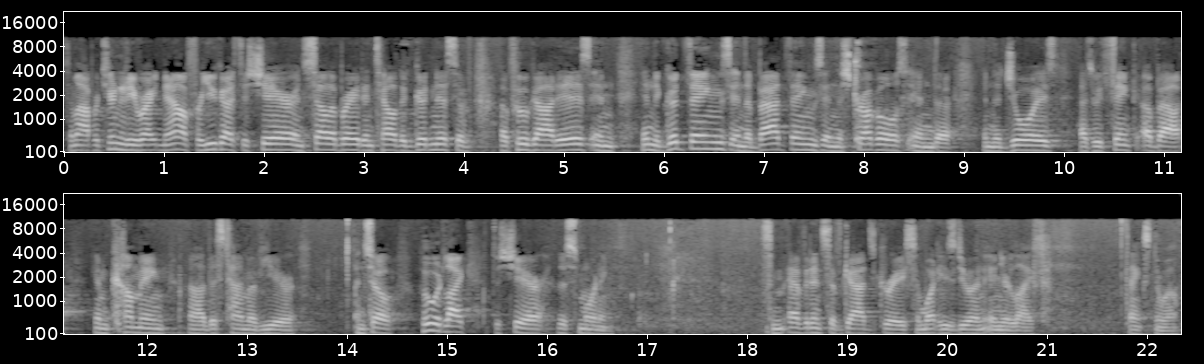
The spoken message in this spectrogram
some opportunity right now for you guys to share and celebrate and tell the goodness of, of who God is in, in the good things, in the bad things, in the struggles, in the, in the joys, as we think about Him coming uh, this time of year. And so, who would like to share this morning? Some evidence of God's grace and what He's doing in your life. Thanks, Noel.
